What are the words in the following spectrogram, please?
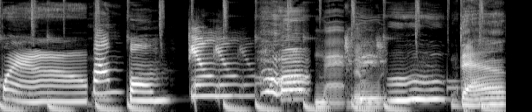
Bam. Bom. Down.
